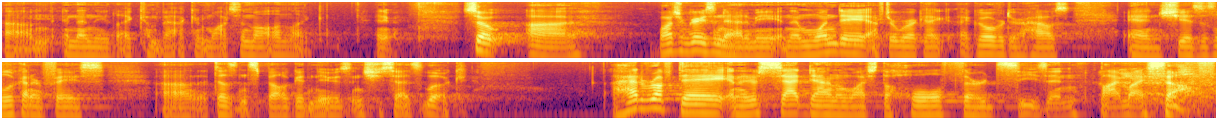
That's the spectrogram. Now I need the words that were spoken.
um, and then you'd like come back and watch them all. And like, anyway, so uh, watching Grey's Anatomy, and then one day after work, I, I, go over to her house, and she has this look on her face uh, that doesn't spell good news, and she says, "Look." I had a rough day and I just sat down and watched the whole third season by myself.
